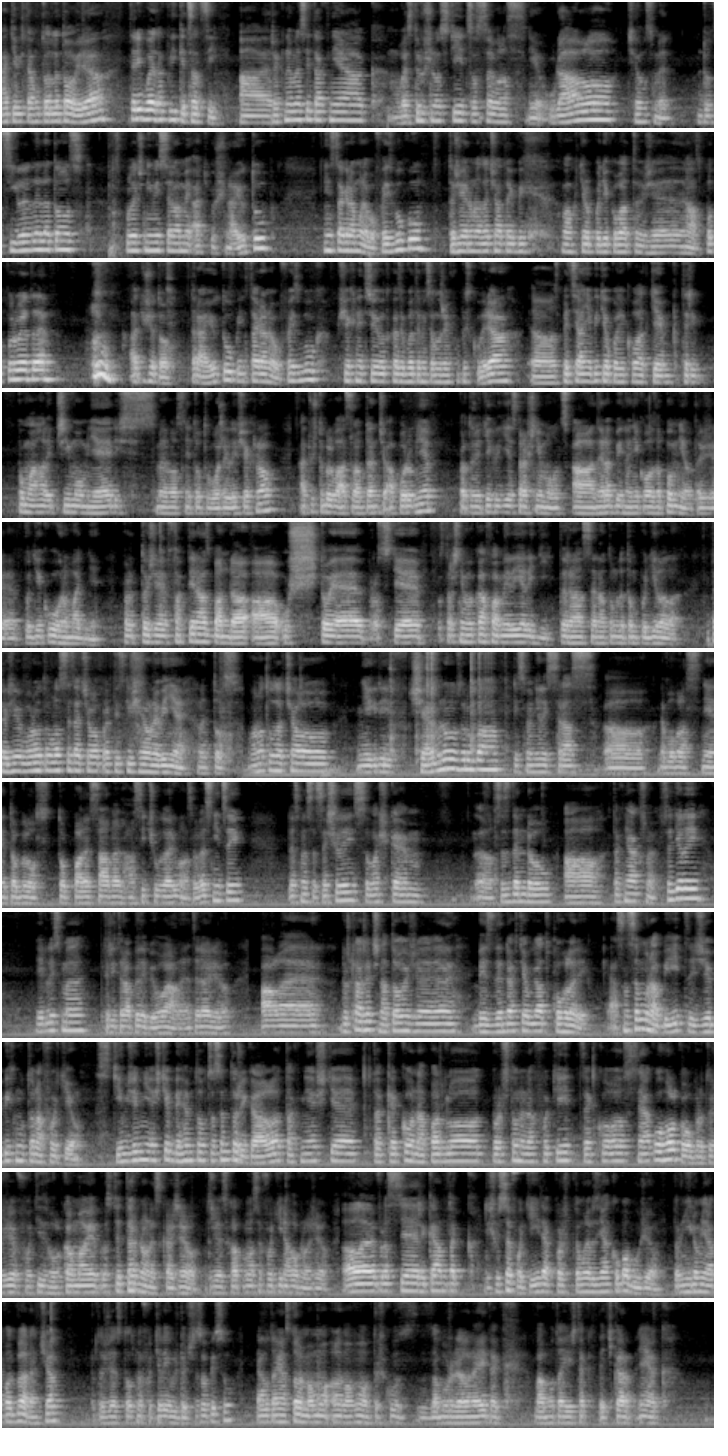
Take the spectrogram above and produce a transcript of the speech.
já tě vítám u tohoto videa, který bude takový kecací. A řekneme si tak nějak ve stručnosti, co se vlastně událo, čeho jsme docílili letos společnými silami, ať už na YouTube, Instagramu nebo Facebooku. Takže jenom na začátek bych vám chtěl poděkovat, že nás podporujete, ať už je to teda YouTube, Instagram nebo Facebook. Všechny tři odkazy budete mít samozřejmě v popisku videa. Eh, speciálně bych chtěl poděkovat těm, kteří pomáhali přímo mě, když jsme vlastně to tvořili všechno. Ať už to byl Václav Danča a podobně, protože těch lidí je strašně moc a nerad bych na někoho zapomněl, takže poděkuju hromadně. Protože fakt je nás banda a už to je prostě strašně velká familie lidí, která se na tomhle tom podílela. Takže ono to vlastně začalo prakticky všechno nevinně letos. Ono to začalo někdy v červnu zhruba, kdy jsme měli sraz, uh, nebo vlastně to bylo 150 let hasičů tady u nás ve vesnici, kde jsme se sešli s Vaškem, uh, se Zdendou a tak nějak jsme seděli, jedli jsme, kteří teda pili pivo, já ne teda, jo. Ale došla řeč na to, že by Zdenda chtěl udělat pohledy já jsem se mu nabít, že bych mu to nafotil. S tím, že mě ještě během toho, co jsem to říkal, tak mě ještě tak jako napadlo, proč to nenafotit jako s nějakou holkou, protože fotit s holkama je prostě terno dneska, že jo? Protože s chlapama se fotí na hovno, že jo? Ale prostě říkám, tak když už se fotí, tak proč k tomu nevzít nějakou babu, že jo? První, kdo mě napadl, byla Danča, protože z toho jsme fotili už do časopisu. Já ho tady na stole mám, ale mám ho trošku zabordelený, tak mám ho tady tak teďka nějak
